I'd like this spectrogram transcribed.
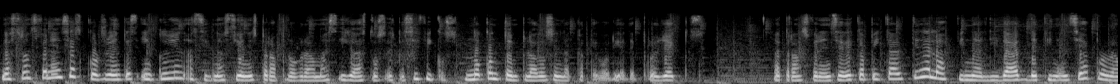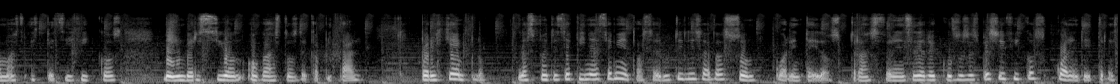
Las transferencias corrientes incluyen asignaciones para programas y gastos específicos no contemplados en la categoría de proyectos. La transferencia de capital tiene la finalidad de financiar programas específicos de inversión o gastos de capital. Por ejemplo, las fuentes de financiamiento a ser utilizadas son 42, transferencias de recursos específicos, 43,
